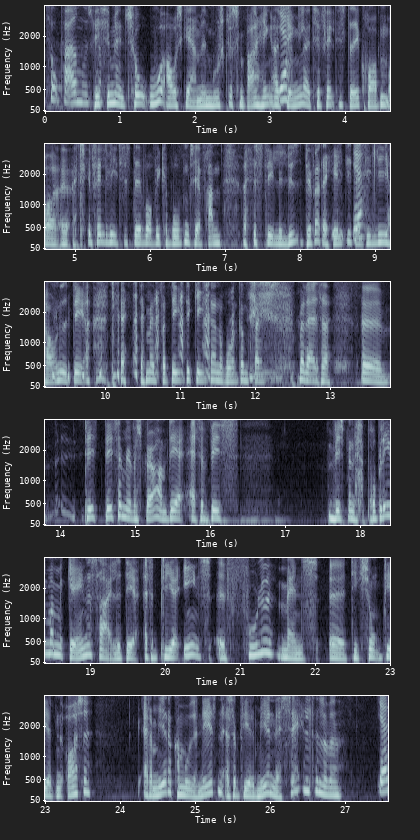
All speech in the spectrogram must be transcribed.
to parrede Det muskler. er simpelthen to uafskærmede muskler, som bare hænger og Ja. dingler et tilfældigt sted i kroppen, og øh, tilfældigvis et sted, hvor vi kan bruge dem til at fremstille lyd. Det var da heldigt, ja. At de lige havnede der, da, da man fordelte generne rundt omkring. Men altså, øh, det, det som jeg vil spørge om, det er, altså hvis, hvis man har problemer med ganesejlet der, altså bliver ens øh, fulde mands øh, diktion, bliver den også, er der mere, der kommer ud af næsen? Altså bliver det mere nasalt, eller hvad? Ja,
